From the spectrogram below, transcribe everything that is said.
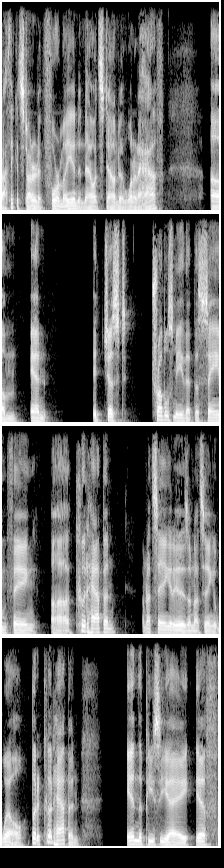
I think it started at four million and now it's down to one and a half. Um, and it just troubles me that the same thing uh, could happen. I'm not saying it is. I'm not saying it will, but it could happen in the PCA if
